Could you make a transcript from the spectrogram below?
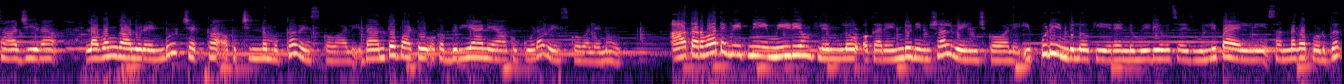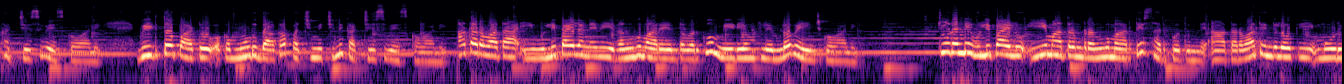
సాజీరా లవంగాలు రెండు చెక్క ఒక చిన్న ముక్క వేసుకోవాలి. దాంతోపాటు ఒక బిర్యానీ ఆకు కూడా వేసుకోవాలను. ఆ తర్వాత వీటిని మీడియం ఫ్లేమ్లో ఒక రెండు నిమిషాలు వేయించుకోవాలి. ఇప్పుడు ఇందులోకి రెండు మీడియం సైజు ఉల్లిపాయల్ని సన్నగా పొడుగ్గా కట్ చేసి వేసుకోవాలి. వీటితో పాటు ఒక మూడు దాకా పచ్చిమిర్చిని కట్ చేసి వేసుకోవాలి. ఆ తర్వాత ఈ ఉల్లిపాయలు అనేవి రంగు మారేంత వరకు మీడియం ఫ్లేమ్లో వేయించుకోవాలి. చూడండి ఉల్లిపాయలు ఈ మాత్రం రంగు మారితే సరిపోతుంది. ఆ తర్వాత ఇందులోకి మూడు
